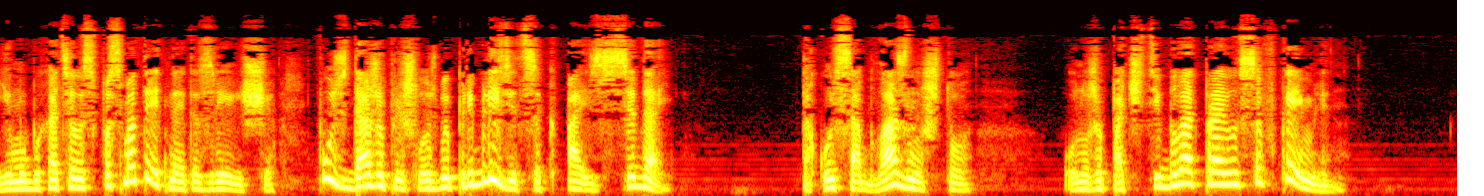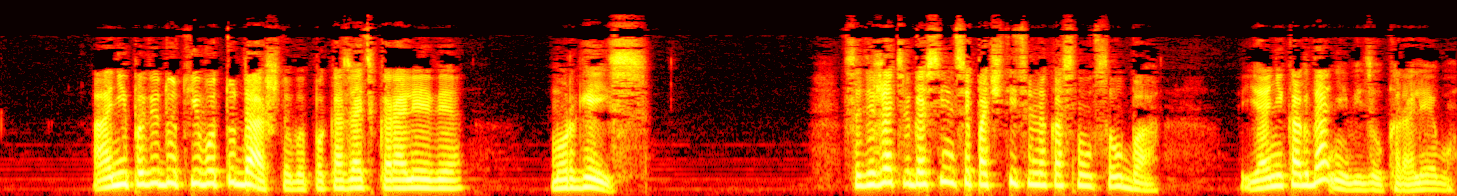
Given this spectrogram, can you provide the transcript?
Ему бы хотелось посмотреть на это зрелище, пусть даже пришлось бы приблизиться к Айз Седай. Такой соблазн, что он уже почти был отправился в Кеймлин. Они поведут его туда, чтобы показать королеве Моргейс. Содержатель гостиницы почтительно коснулся лба. «Я никогда не видел королеву».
